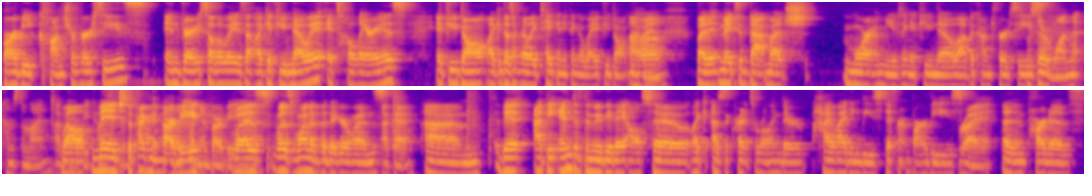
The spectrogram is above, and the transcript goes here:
Barbie controversies in very subtle ways that like if you know it, it's hilarious. If you don't, like it doesn't really take anything away if you don't know Uh-huh. it, but it makes it that much more amusing if you know a lot of the controversies. Is there one that comes to mind? Well, Midge, the pregnant Oh, the Barbie, pregnant Barbie was was one of the bigger ones. okay. um the at the end of the movie they also like as the credits are rolling they're highlighting these different barbies Right. that have been part of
